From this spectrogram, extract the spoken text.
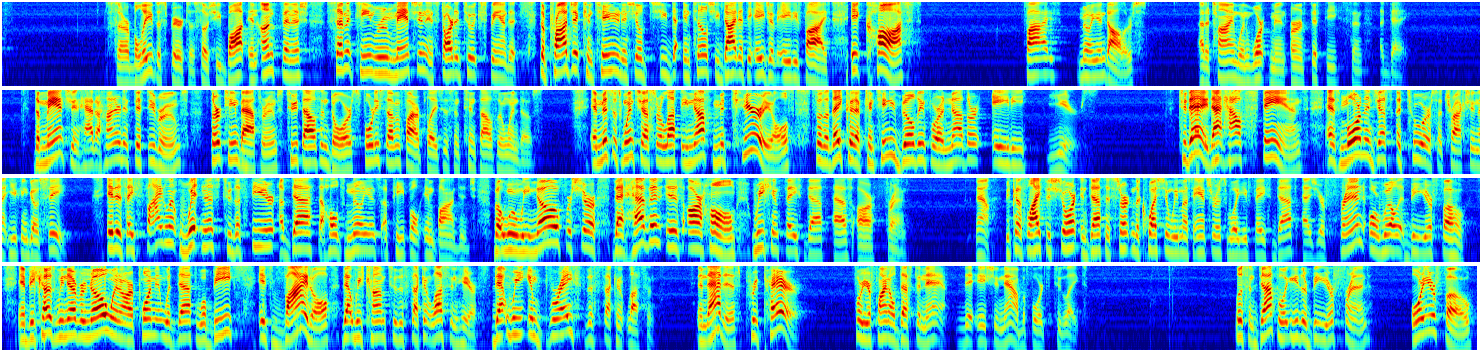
Sarah believed the Spiritist, so she bought an unfinished 17 room mansion and started to expand it. The project continued until she, until she died at the age of 85. It cost $5 million at a time when workmen earned 50 cents a day. The mansion had 150 rooms, 13 bathrooms, 2,000 doors, 47 fireplaces, and 10,000 windows. And Mrs. Winchester left enough materials so that they could have continued building for another 80 years. Today, that house stands as more than just a tourist attraction that you can go see. It is a silent witness to the fear of death that holds millions of people in bondage. But when we know for sure that heaven is our home, we can face death as our friend. Now, because life is short and death is certain, the question we must answer is will you face death as your friend or will it be your foe? And because we never know when our appointment with death will be, it's vital that we come to the second lesson here, that we embrace the second lesson. And that is prepare for your final destination now before it's too late. Listen, death will either be your friend or your foe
